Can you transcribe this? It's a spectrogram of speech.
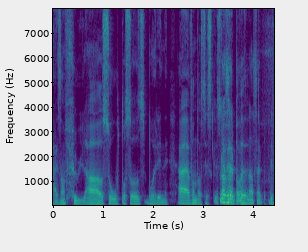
her sånn fulle av sot, og så borer inn i Det er fantastisk. Skal La oss høre på det, la oss høre på det.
